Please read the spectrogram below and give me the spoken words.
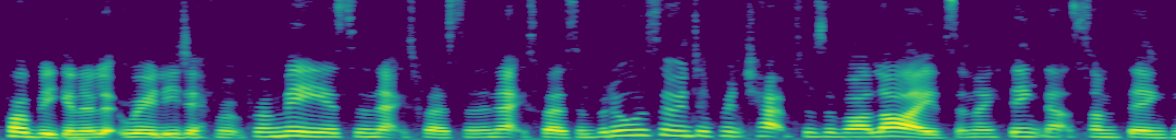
probably going to look really different from me as the next person, the next person, but also in different chapters of our lives. And I think that's something,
